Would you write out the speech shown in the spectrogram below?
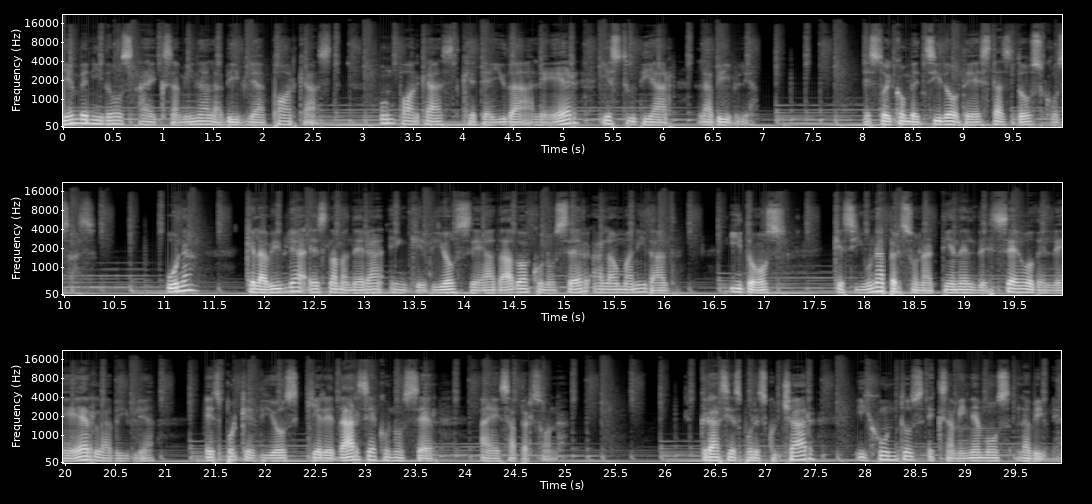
Bienvenidos a Examina la Biblia Podcast, un podcast que te ayuda a leer y estudiar la Biblia. Estoy convencido de estas dos cosas. Una, que la Biblia es la manera en que Dios se ha dado a conocer a la humanidad. Y dos, que si una persona tiene el deseo de leer la Biblia, es porque Dios quiere darse a conocer a esa persona. Gracias por escuchar y juntos examinemos la Biblia.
